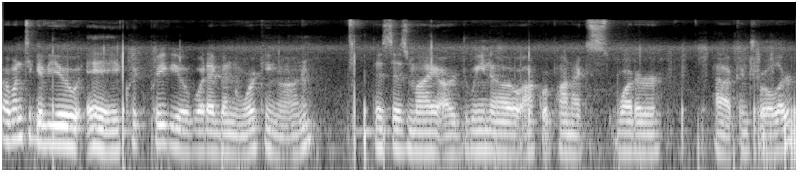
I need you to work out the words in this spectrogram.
I want to give you a quick preview of what I've been working on. This is my Arduino Aquaponics water uh, controller.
